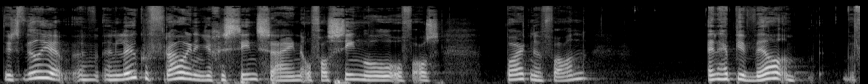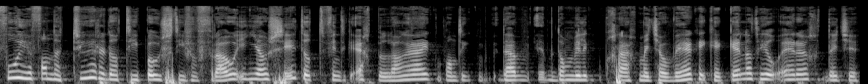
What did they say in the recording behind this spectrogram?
dus wil je een, een leuke vrouw in je gezin zijn, of als single of als partner van. En heb je wel een, voel je van nature dat die positieve vrouw in jou zit? Dat vind ik echt belangrijk, want ik, daar, dan wil ik graag met jou werken. Ik herken dat heel erg, dat je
